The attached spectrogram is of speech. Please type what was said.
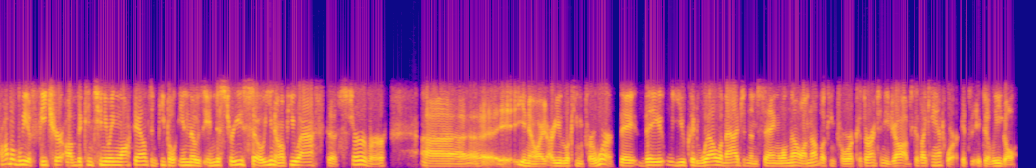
probably a feature of the continuing lockdowns and people in those industries. So, you know, if you ask the server, uh, you know, are, are, you looking for work? They, they, you could well imagine them saying, well, no, I'm not looking for work because there aren't any jobs because I can't work. It's, it's illegal.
